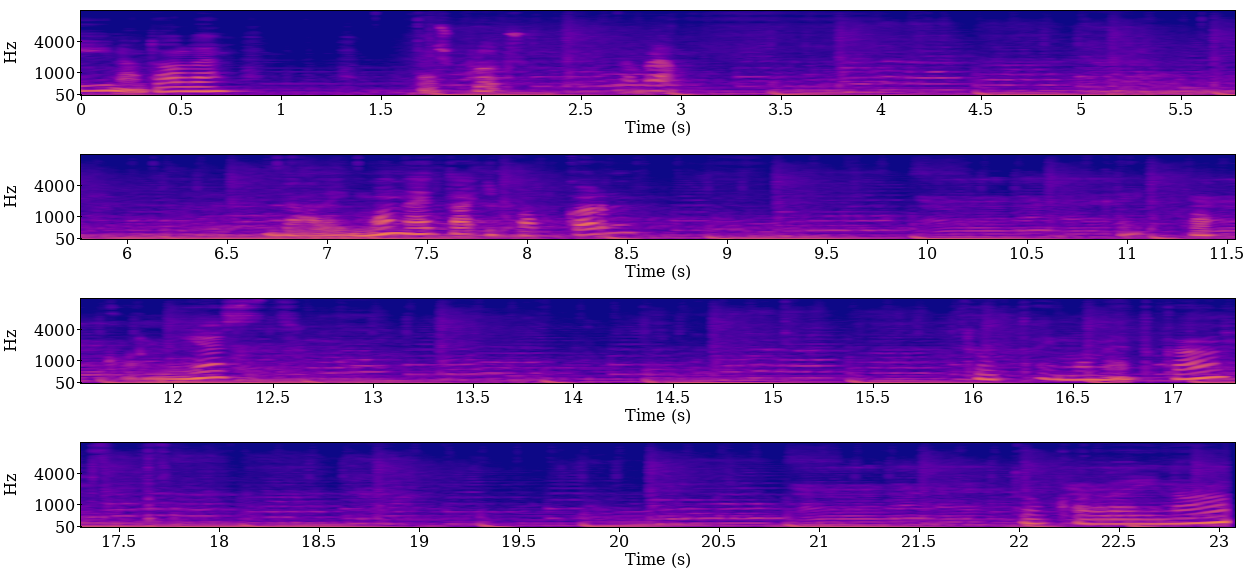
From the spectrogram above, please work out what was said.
I na dole też klucz. Dobra. Dalej moneta i popcorn. Popcorn jest. Tutaj monetka. Tu kolejna.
